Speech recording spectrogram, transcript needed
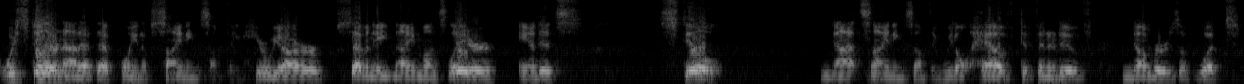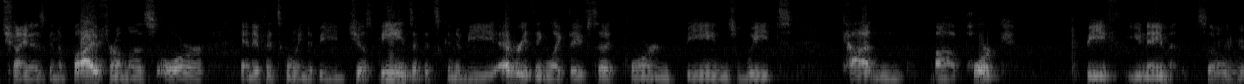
we still are not at that point of signing something. Here we are, seven, eight, nine months later, and it's still not signing something. We don't have definitive numbers of what China is going to buy from us or and if it's going to be just beans, if it's going to be everything like they've said corn, beans, wheat, cotton, uh, pork, beef, you name it. So, mm-hmm.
